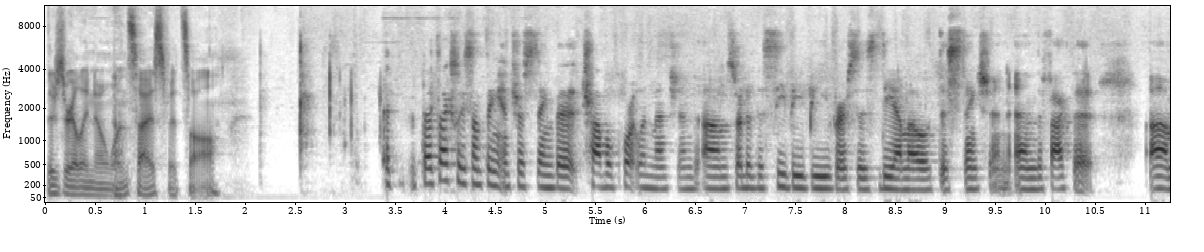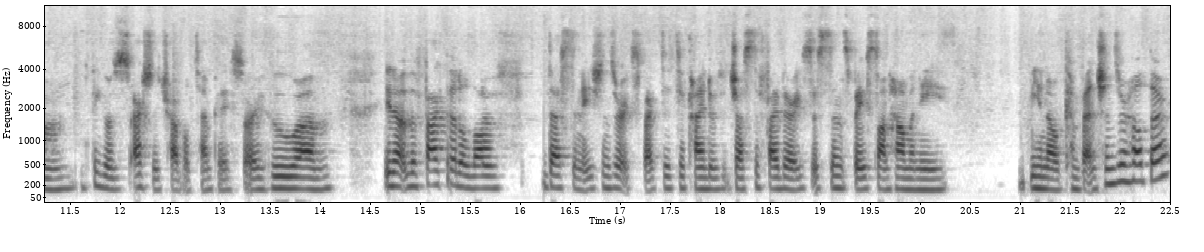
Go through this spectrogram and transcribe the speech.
there's really no one size fits all. That's actually something interesting that Travel Portland mentioned, um, sort of the CVB versus DMO distinction, and the fact that um, I think it was actually Travel Tempe, sorry, who, um, you know, the fact that a lot of destinations are expected to kind of justify their existence based on how many, you know, conventions are held there,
